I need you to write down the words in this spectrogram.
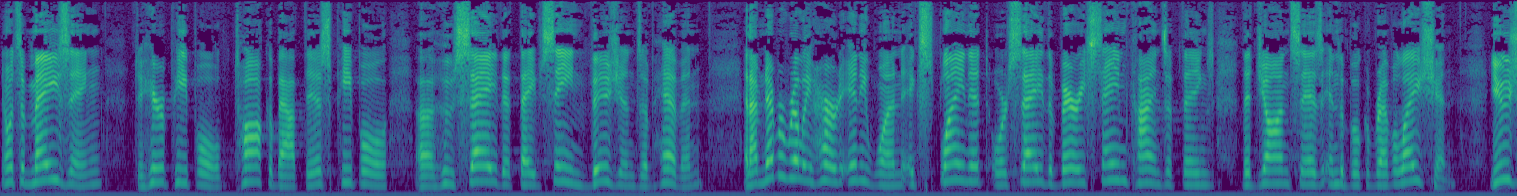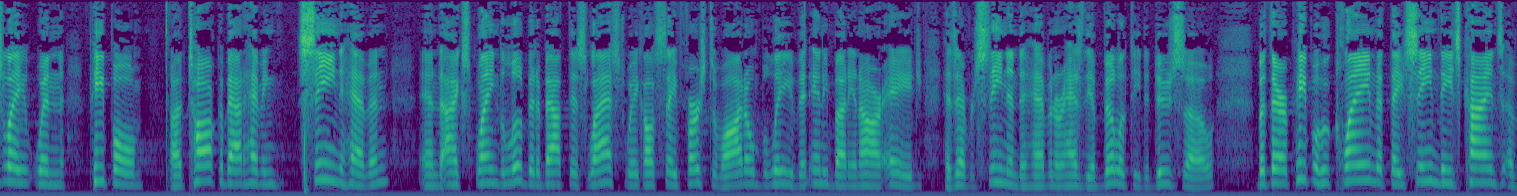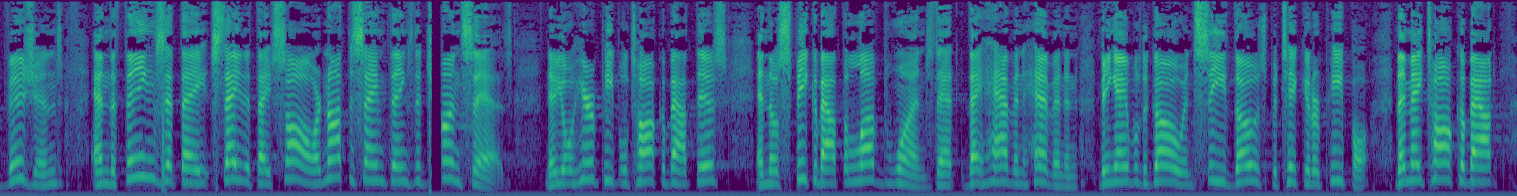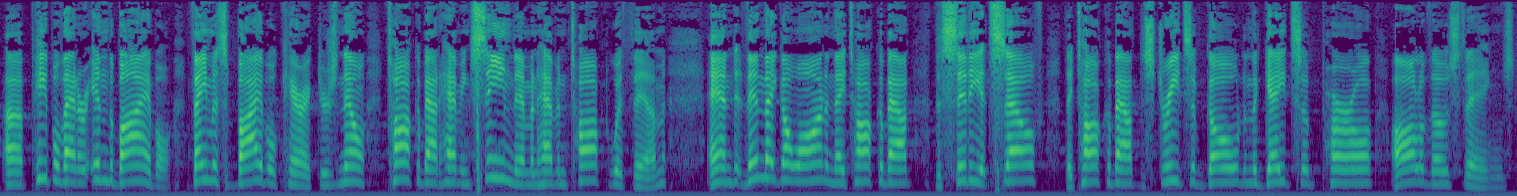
You know, it's amazing to hear people talk about this, people uh, who say that they've seen visions of heaven. And I've never really heard anyone explain it or say the very same kinds of things that John says in the book of Revelation. Usually, when people uh, talk about having seen heaven, and I explained a little bit about this last week. I'll say, first of all, I don't believe that anybody in our age has ever seen into heaven or has the ability to do so. But there are people who claim that they've seen these kinds of visions, and the things that they say that they saw are not the same things that John says. Now, you'll hear people talk about this, and they'll speak about the loved ones that they have in heaven and being able to go and see those particular people. They may talk about uh, people that are in the Bible, famous Bible characters, and they'll talk about having seen them and having talked with them. And then they go on and they talk about the city itself. They talk about the streets of gold and the gates of pearl, all of those things.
